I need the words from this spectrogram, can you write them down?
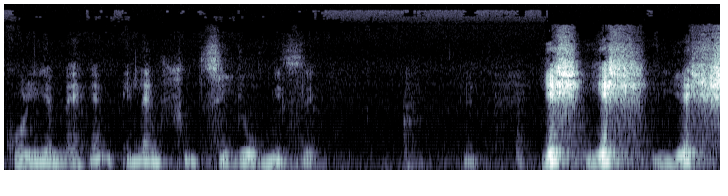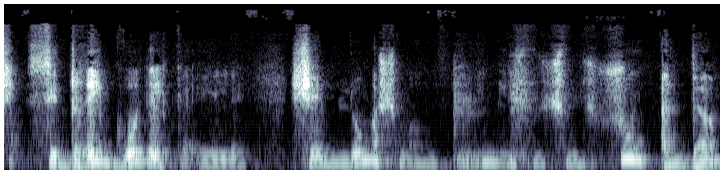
כל ימיהם אין להם שום ציור מזה. יש, יש, יש סדרי גודל כאלה שהם לא משמעותיים בשביל שום אדם.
